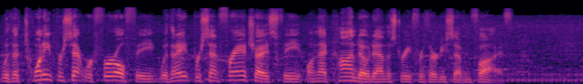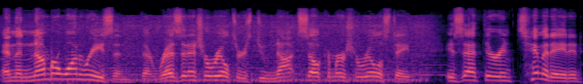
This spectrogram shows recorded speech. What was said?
with a 20% referral fee with an 8% franchise fee on that condo down the street for 37.5. And the number one reason that residential realtors do not sell commercial real estate is that they're intimidated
